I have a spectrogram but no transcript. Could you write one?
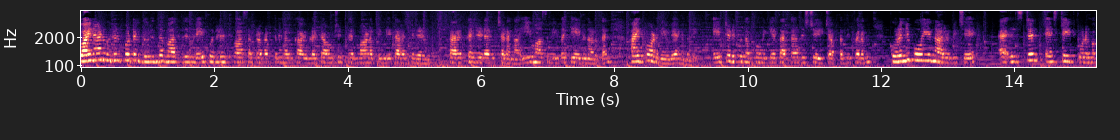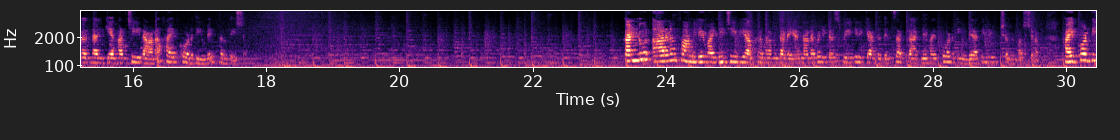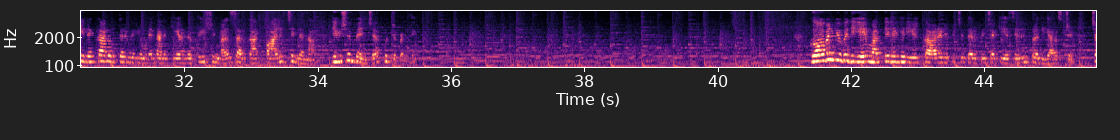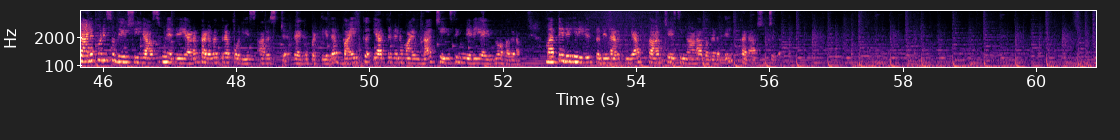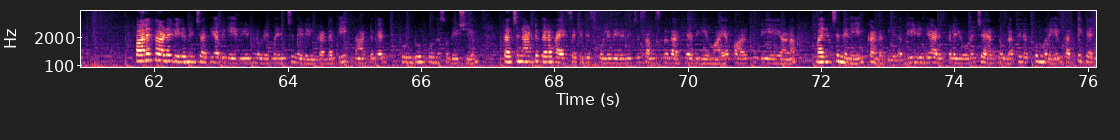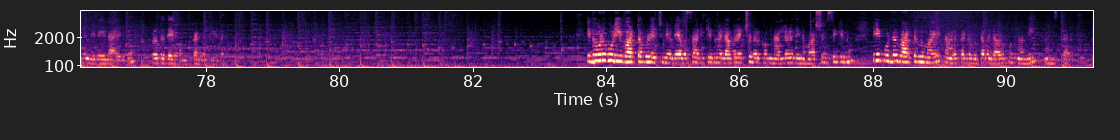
വയനാട് ഉരുൾപൊട്ടൽ ദുരന്തബാധിതരുടെ പുനരധിവാസ പ്രവർത്തനങ്ങൾക്കായുള്ള ടൌൺഷിപ്പ് നിർമ്മാണത്തിന്റെ തറക്കല്ലിടൽ ചടങ്ങ് ഈ മാസം ഇരുപത്തിയേഴ് നടത്താൻ ഹൈക്കോടതിയുടെ അനുമതി. ഏറ്റെടുക്കുന്ന ഭൂമിക്ക് സർക്കാർ നിശ്ചയിച്ച പ്രതിഫലം കുറഞ്ഞുപോയെന്നാരോപിച്ച് എസ്റ്റേറ്റ് ഉടമകൾ നൽകിയ ഹർജിയിലാണ് ഹൈക്കോടതിയുടെ നിർദ്ദേശം. കണ്ണൂർ ആരണം ഫാമിലെ വന്യജീവി ആക്രമണം തടയാൻ നടപടികൾ സ്വീകരിക്കാത്തതിൽ സർക്കാരിന് ഹൈക്കോടതിയുടെ അതിരൂക്ഷ വിമർശനം. ഹൈക്കോടതി ഇടക്കാല ഉത്തരവിലൂടെ നൽകിയ നിർദ്ദേശങ്ങൾ സർക്കാർ പാലിച്ചില്ലെന്ന് ഡിവിഷൻ ബെഞ്ച് കുറ്റപ്പെടുത്തി. ഗോവൻ യുവതിയെ മദ്യലഹരിയിൽ കാറടിപ്പിച്ച് തെറിപ്പിച്ച കേസിൽ പ്രതി അറസ്റ്റ്. ചാലക്കുടി സ്വദേശി യാസിനെതിരെയാണ് കടവത്ര പോലീസ് അറസ്റ്റ് രേഖപ്പെടുത്തിയത്. ബൈക്ക് യാത്രികനുമായുള്ള ചേസിംഗിനിടെയായിരുന്നു അപകടം. മദ്യലഹരിയിൽ പ്രതി നടത്തിയ കാർ ചേസിംഗാണ് അപകടത്തിൽ കലാശിച്ചത്. പാലക്കാട് വിരമിച്ച അധ്യാപികയെ വീടിനുള്ളിൽ മരിച്ച നിലയിൽ കണ്ടെത്തി നാട്ടുകൽ കുണ്ടൂർക്കുന്ന് സ്വദേശിയും തച്ചനാട്ടുകര ഹയർ സെക്കൻഡറി സ്കൂളിൽ വിരമിച്ച സംസ്കൃത അധ്യാപികയുമായ പാൽക്കുട്ടിയെയാണ് മരിച്ച നിലയിൽ കണ്ടെത്തിയത്. വീടിന്റെ അടുക്കളയോട് ചേർന്നുള്ള കിടപ്പുമുറിയിൽ കത്തിക്കരിഞ്ഞ നിലയിലായിരുന്നു മൃതദേഹം കണ്ടെത്തിയത്. ഇതോടുകൂടി ഈ വാർത്താ ബുള്ളറ്റിൻ ഇവിടെ അവസാനിക്കുന്നു. എല്ലാ പ്രേക്ഷകർക്കും നല്ലൊരു ദിനം ആശംസിക്കുന്നു. ഇനി കൂടുതൽ വാർത്തകളുമായി നാളെ കണ്ടുമുട്ടാം. എല്ലാവർക്കും നന്ദി. നമസ്കാരം.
